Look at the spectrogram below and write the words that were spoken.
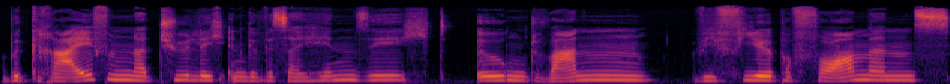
begreifen natürlich in gewisser Hinsicht irgendwann, wie viel Performance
